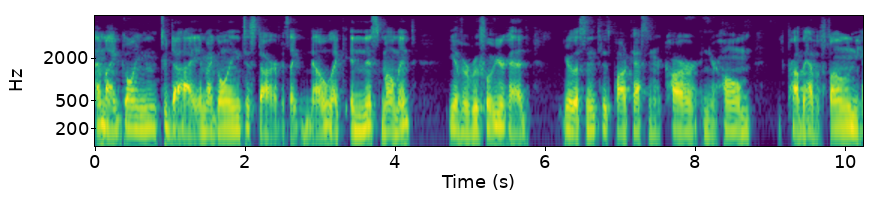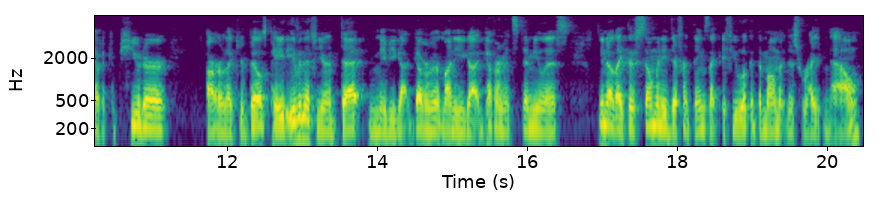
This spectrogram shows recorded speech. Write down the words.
am i going to die? Am i going to starve? It's like no like in this moment you have a roof over your head you're listening to this podcast in your car in your home you probably have a phone you have a computer are like your bills paid even if you're in debt maybe you got government money you got government stimulus you know like there's so many different things. Like if you look at the moment just right now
